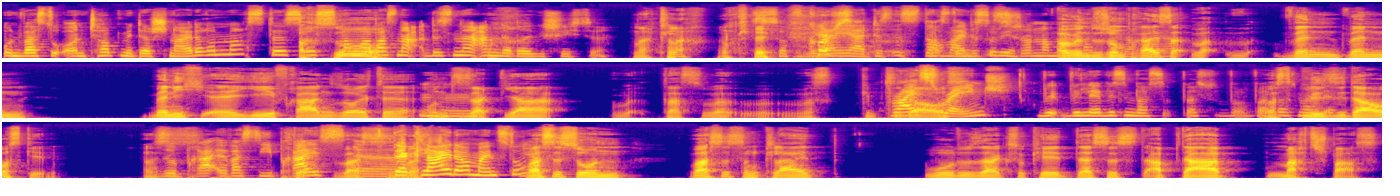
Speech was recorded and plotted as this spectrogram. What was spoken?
und was du on top mit der Schneiderin machst, das Ach ist so. nochmal was, na- das ist eine andere Geschichte. Na klar, okay. Das ist of Ja, ja, das ist Was doch mal, denkst das du ist schon nochmal. Aber wenn du so einen Preis, ja. wenn, wenn, wenn ich äh, je fragen sollte und Mhm. sie sagt, ja, das, was, was gibt sie da Price aus? Range, Will, will er wissen, was, was, was, Was, will er? sie da ausgeben? Was, also was die Preis. was- äh, Der Kleider, meinst du? was ist so ein, was ist ein Kleid, wo du sagst, okay, das ist, ab da macht's Spaß?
